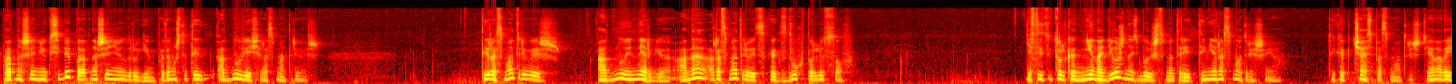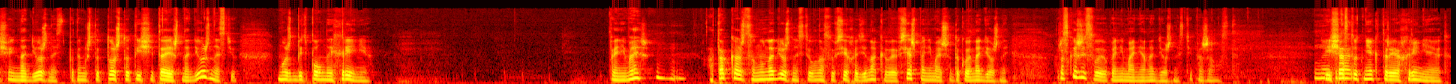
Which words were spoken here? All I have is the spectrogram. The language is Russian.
По отношению к себе, по отношению к другим. Потому что ты одну вещь рассматриваешь ты рассматриваешь одну энергию, она рассматривается как с двух полюсов. Если ты только ненадежность будешь смотреть, ты не рассмотришь ее. Ты как часть посмотришь. Тебе надо еще и надежность, потому что то, что ты считаешь надежностью, может быть полной хренью. Понимаешь? Угу. А так кажется, ну надежность у нас у всех одинаковая. Все же понимают, что такое надежный. Расскажи свое понимание надежности, пожалуйста. Ну, и сейчас как... тут некоторые охренеют.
